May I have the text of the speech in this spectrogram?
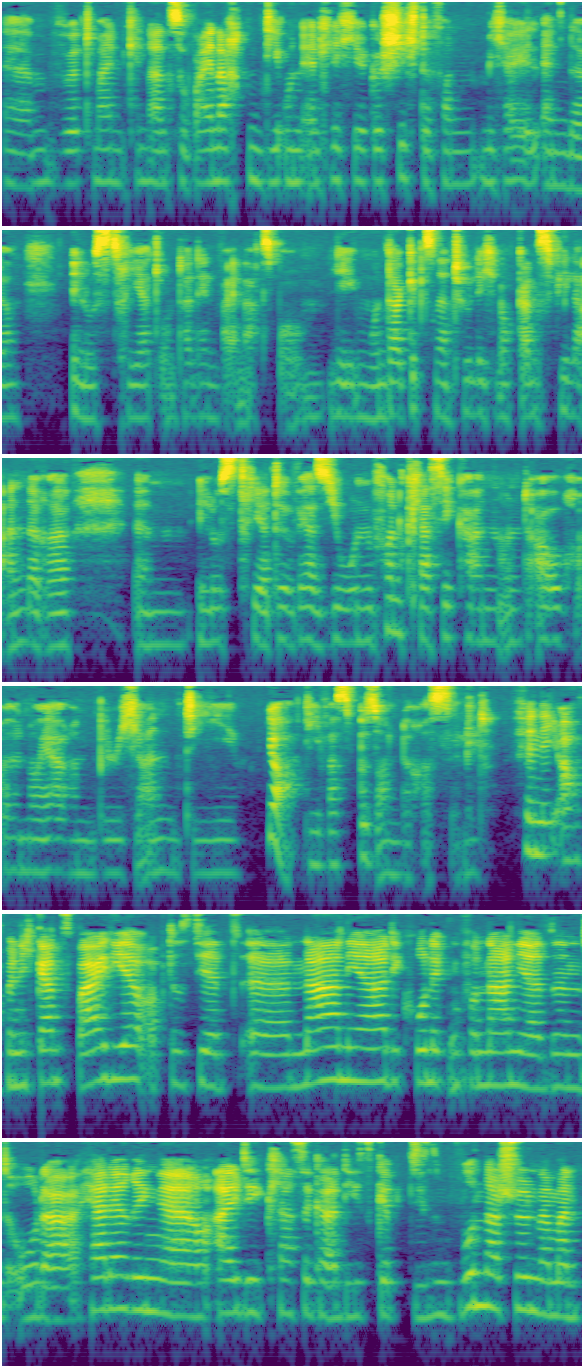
ähm, wird meinen Kindern zu Weihnachten die unendliche Geschichte von Michael Ende illustriert unter den Weihnachtsbaum legen. Und da gibt es natürlich noch ganz viele andere ähm, illustrierte Versionen von Klassikern und auch äh, neueren Büchern, die ja, die was Besonderes sind. Finde ich auch, bin ich ganz bei dir, ob das jetzt äh, Narnia, die Chroniken von Narnia sind oder Herr der Ringe, all die Klassiker, die es gibt, die sind wunderschön, wenn man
